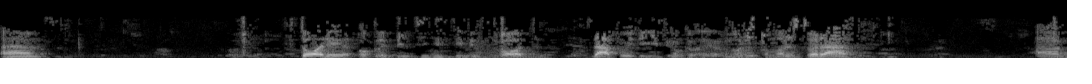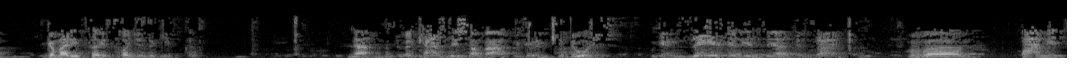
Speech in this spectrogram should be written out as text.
Um, Торе около 50 митцвот заповедей, около, множество, множество раз um, говорится о исходе из Египта. Да? Например, каждый шаббат мы говорим кидуш, мы говорим зейхель Яциат Мицраим. В память,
